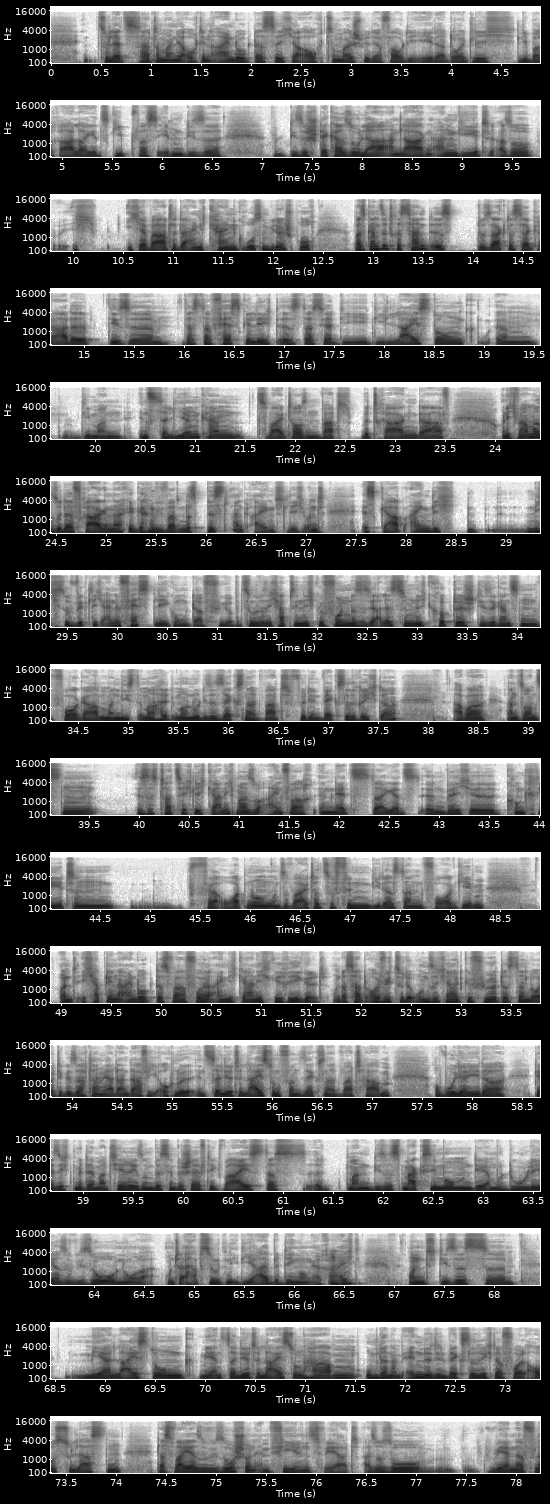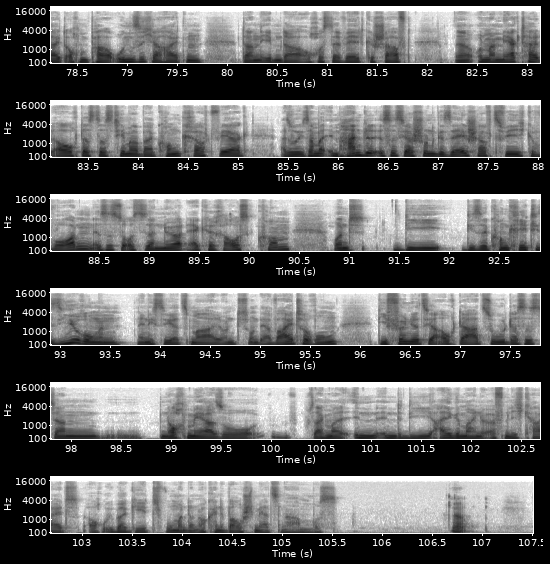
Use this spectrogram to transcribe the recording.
Zuletzt hatte man ja auch den Eindruck, dass sich ja auch zum Beispiel der VDE da deutlich liberaler jetzt gibt, was eben diese, diese Stecker-Solaranlagen angeht. Also ich, ich erwarte da eigentlich keinen großen Widerspruch. Was ganz interessant ist, du sagtest ja gerade, diese, dass da festgelegt ist, dass ja die, die Leistung, ähm, die man installieren kann, 2000 Watt betragen darf. Und ich war mal so der Frage nachgegangen, wie war denn das bislang eigentlich? Und es gab eigentlich nicht so wirklich eine Festlegung dafür, beziehungsweise ich habe sie nicht gefunden. Das ist ja alles ziemlich kryptisch, diese ganzen Vorgaben. Man liest immer halt immer nur diese 600 Watt für den Wechselrichter. Aber ansonsten ist es tatsächlich gar nicht mal so einfach im Netz, da jetzt irgendwelche konkreten Verordnungen und so weiter zu finden, die das dann vorgeben. Und ich habe den Eindruck, das war vorher eigentlich gar nicht geregelt. Und das hat häufig zu der Unsicherheit geführt, dass dann Leute gesagt haben, ja, dann darf ich auch nur installierte Leistung von 600 Watt haben. Obwohl ja jeder, der sich mit der Materie so ein bisschen beschäftigt, weiß, dass äh, man dieses Maximum der Module ja sowieso nur unter absoluten Idealbedingungen erreicht. Mhm. Und dieses äh, mehr Leistung, mehr installierte Leistung haben, um dann am Ende den Wechselrichter voll auszulasten. Das war ja sowieso schon empfehlenswert. Also so werden da vielleicht auch ein paar Unsicherheiten dann eben da auch aus der Welt geschafft. Und man merkt halt auch, dass das Thema Balkonkraftwerk, also ich sag mal, im Handel ist es ja schon gesellschaftsfähig geworden. Es ist so aus dieser Nerd-Ecke rausgekommen und die, diese Konkretisierungen, nenne ich sie jetzt mal, und, und Erweiterungen, die führen jetzt ja auch dazu, dass es dann noch mehr so, sag ich mal, in, in die allgemeine Öffentlichkeit auch übergeht, wo man dann auch keine Bauchschmerzen haben muss. Ja.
